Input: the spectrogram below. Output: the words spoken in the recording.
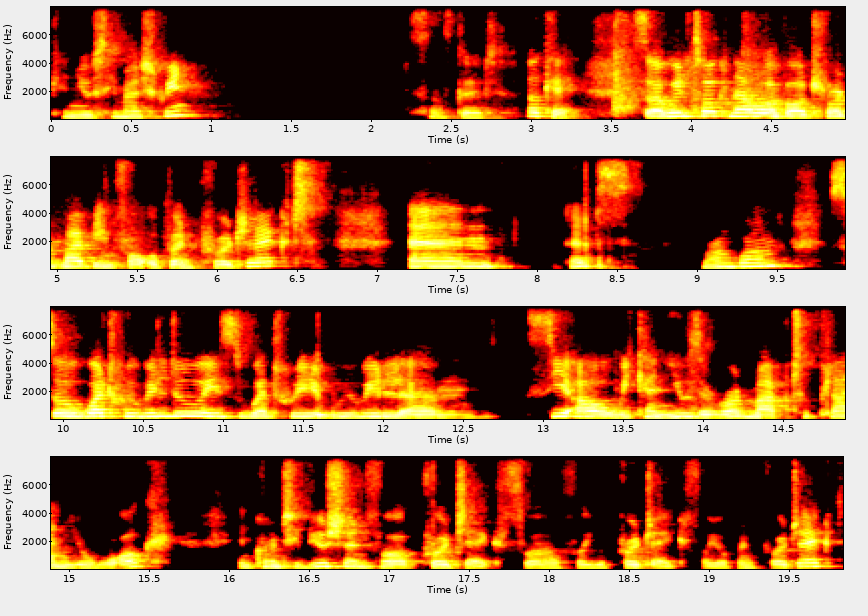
Can you see my screen? Sounds good. Okay, so I will talk now about road mapping for open project. And oops, wrong one. So what we will do is what we, we will um, see how we can use a roadmap to plan your work and contribution for a project, for, for your project, for your open project,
